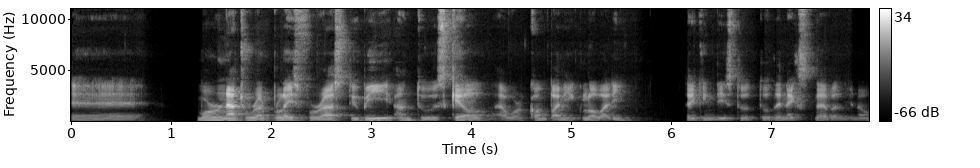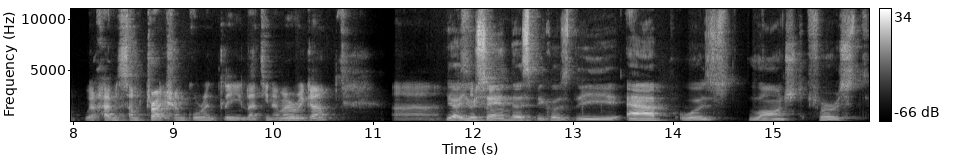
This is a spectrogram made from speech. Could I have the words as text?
uh, more natural place for us to be and to scale our company globally taking this to, to the next level you know we're having some traction currently in latin america uh, yeah, you're saying this because the app was launched first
